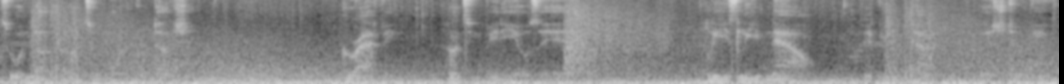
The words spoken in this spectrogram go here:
to another Hunter One production. Graphic hunting videos ahead. Please leave now if you do not wish to view.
